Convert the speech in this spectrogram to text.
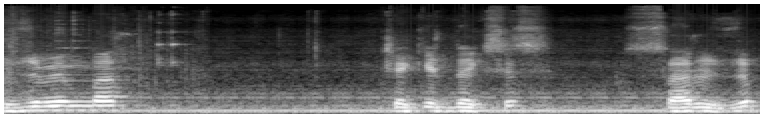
üzümüm var. Çekirdeksiz sarı üzüm.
